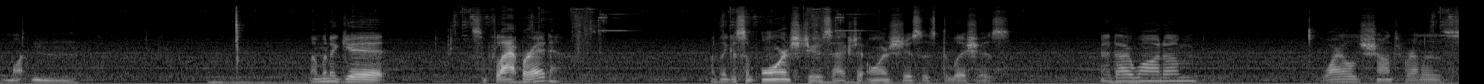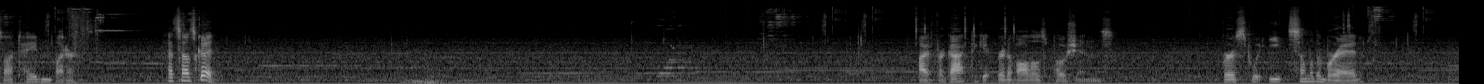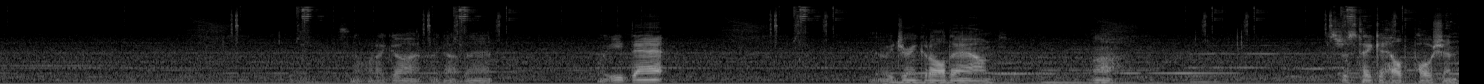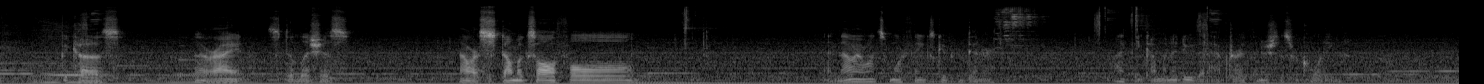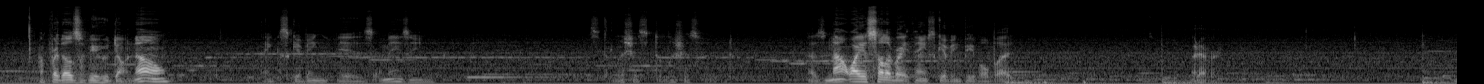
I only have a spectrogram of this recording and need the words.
mutton. I'm gonna get some flatbread. I'm thinking some orange juice actually. Orange juice is delicious. And I want um wild chanterelles sauteed in butter. That sounds good. I forgot to get rid of all those potions. First we eat some of the bread. That's not what I got. I got that. We eat that. We drink it all down. Ugh. Let's just take a health potion. Because, alright, it's delicious. Now our stomach's all full. And now I want some more Thanksgiving dinner. I think I'm going to do that after I finish this recording. For those of you who don't know, Thanksgiving is amazing. It's delicious, delicious food. That's not why you celebrate Thanksgiving, people, but whatever.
